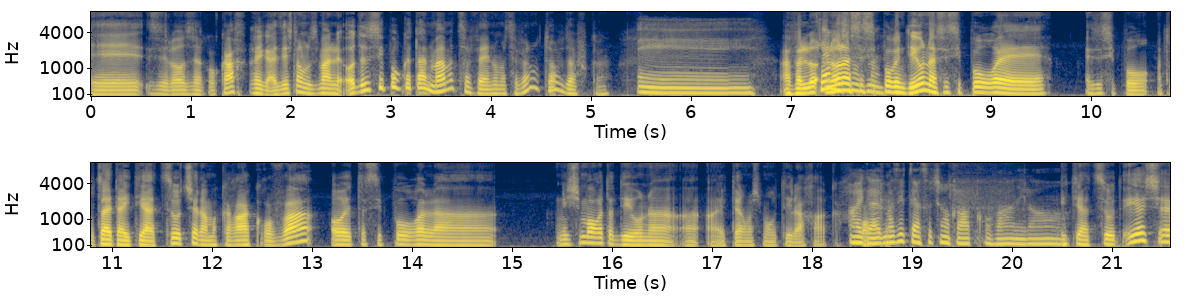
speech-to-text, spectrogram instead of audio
אה, זה לא עוזר כל כך. רגע, אז יש לנו זמן לעוד איזה סיפור קטן? מה מצבנו? מצבנו טוב דווקא. אה, אבל לא, כן, לא נעשה זמן. סיפור עם דיון, נעשה סיפור, אה, איזה סיפור? את רוצה את ההתייעצות של המכרה הקרובה, או את הסיפור על ה... נשמור את הדיון ה- ה- היותר משמעותי לאחר כך. רגע, אוקיי. מה זה התייעצות של הקראה הקרובה? אני לא... התייעצות, יש, אה,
